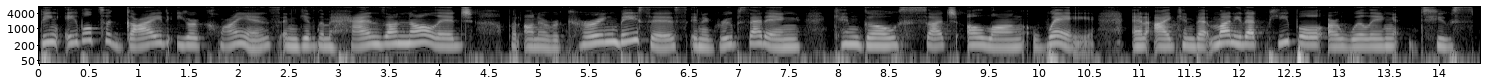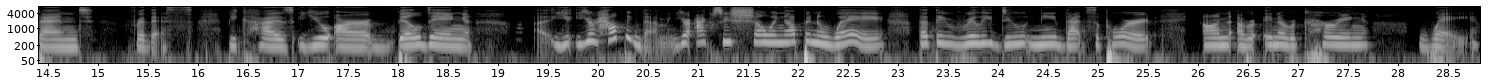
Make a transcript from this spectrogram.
Being able to guide your clients and give them hands on knowledge, but on a recurring basis in a group setting, can go such a long way. And I can bet money that people are willing to spend for this because you are building. Uh, you, are helping them. You're actually showing up in a way that they really do need that support on a, in a recurring way.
